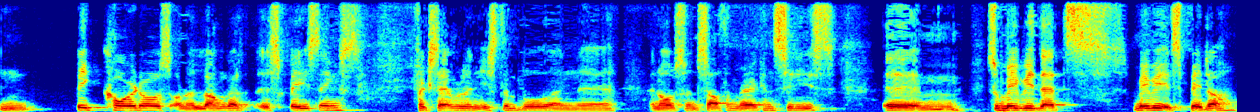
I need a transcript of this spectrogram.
in big corridors on a longer uh, spacings. For example, in Istanbul and uh, and also in South American cities. Um, so maybe that's maybe it's better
